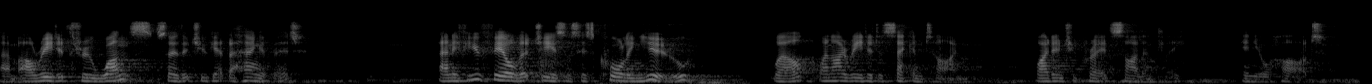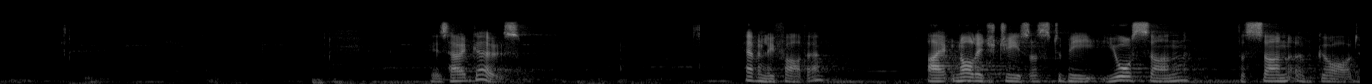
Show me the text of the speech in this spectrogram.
Um, I'll read it through once so that you get the hang of it. And if you feel that Jesus is calling you, well, when I read it a second time, why don't you pray it silently in your heart? Here's how it goes Heavenly Father, I acknowledge Jesus to be your Son, the Son of God.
